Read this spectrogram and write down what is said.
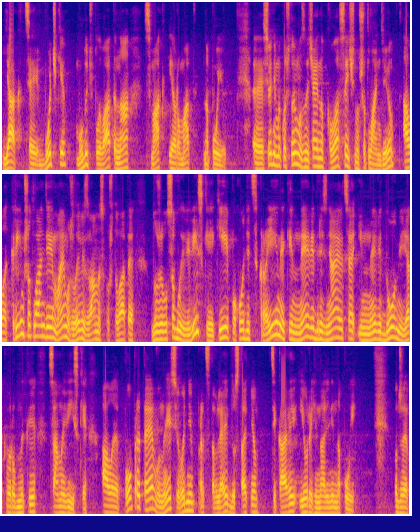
як ці бочки будуть впливати на смак і аромат напоїв. Е, Сьогодні ми коштуємо, звичайно, класичну Шотландію, але крім Шотландії, маємо можливість з вами скуштувати дуже особливі віскі, які походять з країн, які не відрізняються і невідомі як виробники саме віскі. Але попри те, вони сьогодні представляють достатньо цікаві і оригінальні напої. Отже,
